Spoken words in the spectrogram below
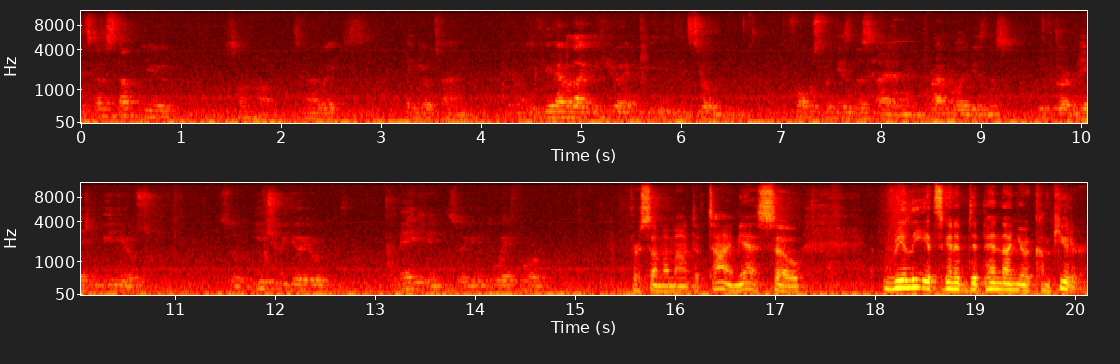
it's gonna stop you somehow, it's gonna wait, take your time. You know, if you have like, if you, it's your focus the business side and primarily business, if you are making videos, so each video you're making, so you need to wait for for some amount of time, yes. So really it's going to depend on your computer.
